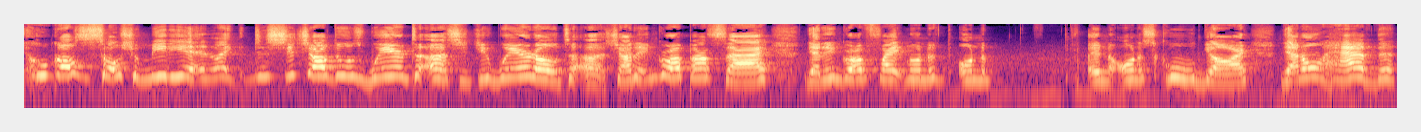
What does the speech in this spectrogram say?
who goes to social media and like this shit y'all do is weird to us. You're weirdo to us. Y'all didn't grow up outside. Y'all didn't grow up fighting on the on the in, on the schoolyard. Y'all don't have the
